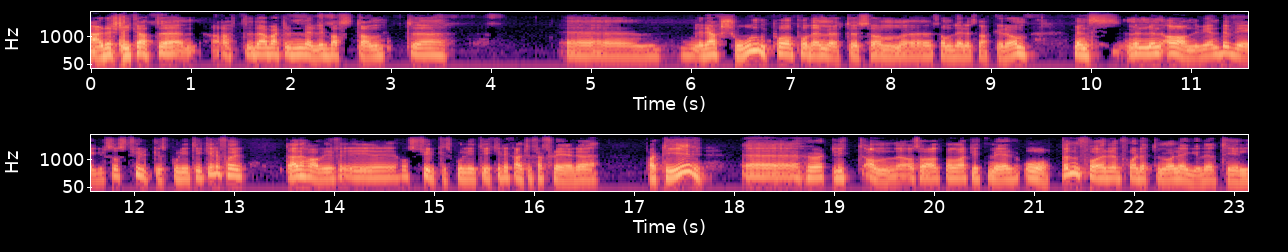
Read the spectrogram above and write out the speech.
Er det slik at, eh, at, det har vært en veldig bastant eh, reaksjon på, på, det møtet som, eh, som, dere snakker om? Mens, men, men, aner vi en bevegelse hos fylkespolitikere? For der har vi hos fylkespolitikere, kanskje fra flere partier, eh, hørt litt andre, altså at man har vært litt mer åpen for, for dette med å legge det til,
